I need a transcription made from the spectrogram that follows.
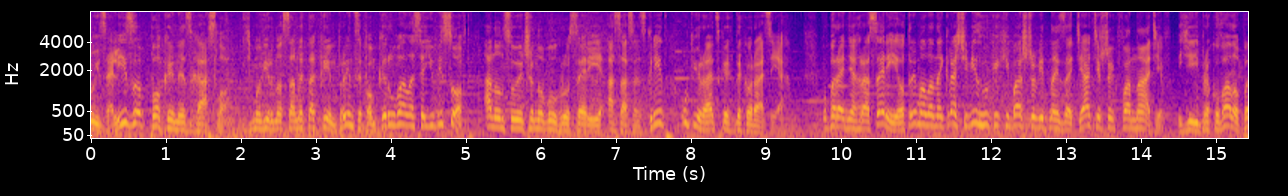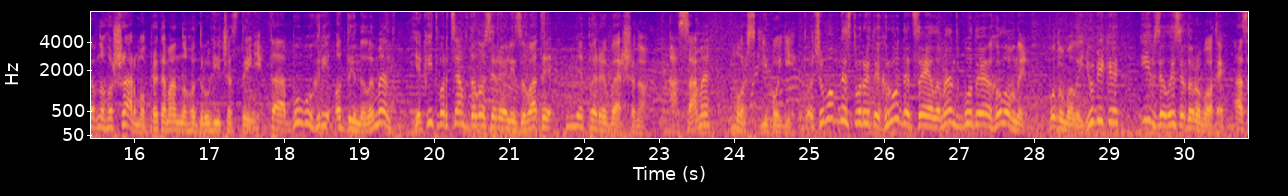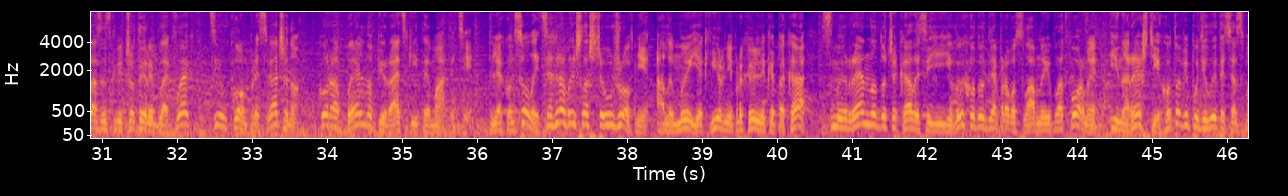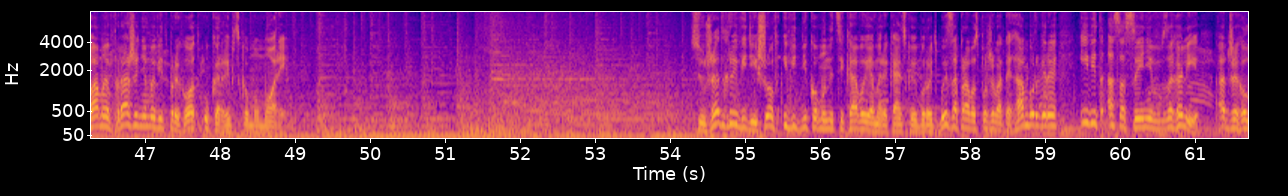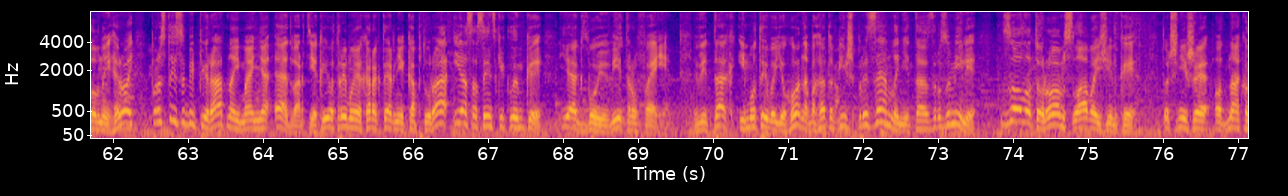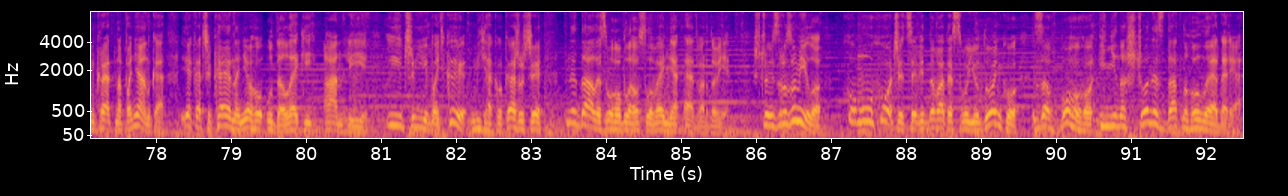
Куй залізо, поки не згасло. Ймовірно, саме таким принципом керувалася Ubisoft, анонсуючи нову гру серії Assassin's Creed у піратських декораціях. Попередня гра серії отримала найкращі відгуки хіба що від найзатятіших фанатів. Їй бракувало певного шарму, притаманного другій частині. Та був у грі один елемент, який творцям вдалося реалізувати неперевершено, а саме морські бої. То чому б не створити гру, де цей елемент буде головним? Подумали юбіки і взялися до роботи. Assassin's Creed 4 Black Flag цілком присвячено корабельно-піратській тематиці. Для консолей ця гра вийшла ще у жовтні, але ми, як вірні прихильники ПК, смиренно дочекалися її виходу для православної платформи і нарешті готові поділитися з вами враженнями від пригод у Карибському морі. Сюжет гри відійшов і від нікому не цікавої американської боротьби за право споживати гамбургери, і від асасинів взагалі. Адже головний герой простий собі пірат на імення Едвард, який отримує характерні каптура і асасинські клинки, як бойові трофеї. Відтак і мотиви його набагато більш приземлені та зрозумілі: золото, ром, слава й жінки. Точніше, одна конкретна панянка, яка чекає на нього у далекій Англії, і чиї батьки, м'яко кажучи, не дали свого благословення Едвардові. Що й зрозуміло, кому хочеться віддавати свою доньку за вбогого і ні на що не здатного ледаря.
